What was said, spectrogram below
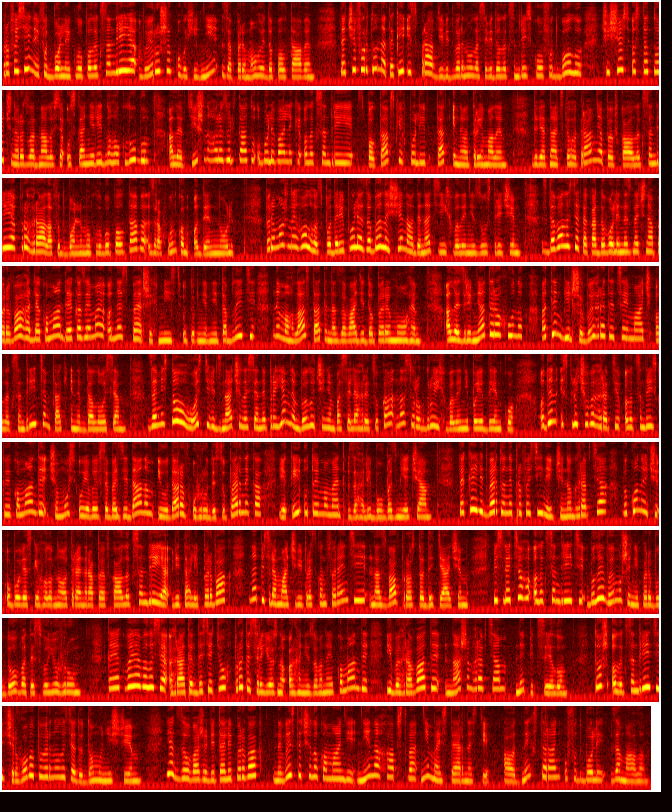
Професійний футбольний клуб Олександрія вирушив у вихідні за перемогою до Полтави. Та чи фортуна таки і справді відвернулася від олександрійського футболу, чи щось остаточно розладналося у стані рідного клубу, але втішного результату уболівальники Олександрії з полтавських полів так і не отримали. 19 травня ПФК Олександрія програла футбольному клубу Полтава з рахунком 1-0. Переможний гол господарі поля забили ще на 11-й хвилині зустрічі. Здавалося, така доволі незначна перевага для команди, яка займає одне з перших місць у турнірній таблиці, не могла стати на заваді до перемоги. Але зрівняти рахунок, а тим більше виграти цей матч олександрійцям так і не вдалося. Замість того гості відзначилися неприємним вилученням Василя Грицука на 42-й хвилині поєдинку. Один із ключових гравців олександрійської команди чомусь уявив себе зіданом і ударив у груди суперника, який у той момент взагалі був без м'яча. Такий відверто непрофесійний вчинок гравця, виконуючий обов'язки головного тренера ПФК Олександрія Віталій Первак, на післяматчевій прес-конференції назвав просто дитячим. Після цього олександрійці були вимушені перебудовувати свою гру. Та як виявилося, грати в десятьох проти серйозно організованої команди і вигравати нашим гравцям не під силу. Тож олександрійці вчергове повернулися додому ні з чим. Як зауважив Віталій Первак, не вистачило команді ні нахабства, ні майстерності, а одних старань у футболі замало.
